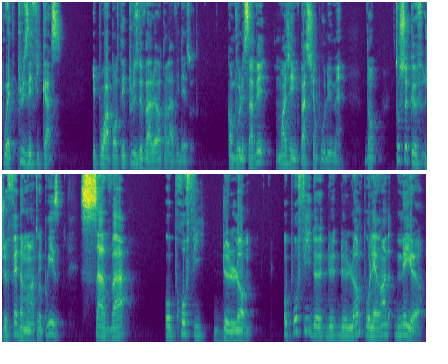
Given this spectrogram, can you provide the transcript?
pour être plus efficace et pour apporter plus de valeur dans la vie des autres. Comme vous le savez, moi j'ai une passion pour l'humain. Donc tout ce que je fais dans mon entreprise, ça va au profit de l'homme, au profit de, l'homme pour les rendre meilleurs,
